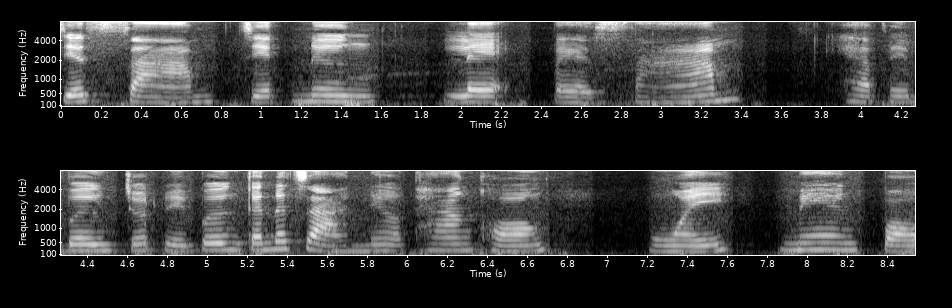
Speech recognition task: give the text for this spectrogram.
73 71 และ 83 แคปไปเบิงจดไปเบิงกันนะจ้ะแนวทางของหวยแมงปอ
